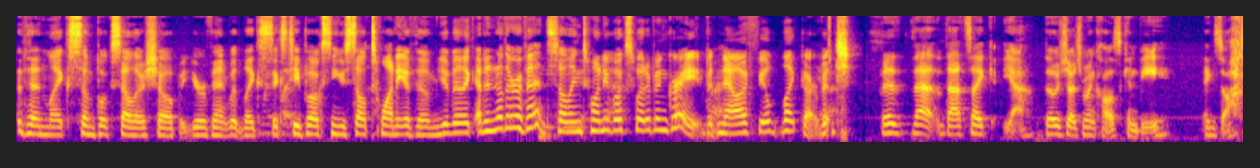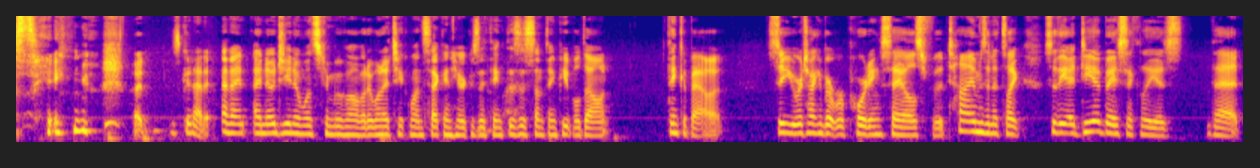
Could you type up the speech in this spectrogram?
then, like some booksellers show up at your event with like 60 books and you sell 20 of them. You'll be like, at another event, selling 20 books would have been great. But now I feel like garbage. But that that's like yeah, those judgment calls can be exhausting. but he's good at it. And I, I know Gina wants to move on, but I want to take one second here because I think this is something people don't think about. So you were talking about reporting sales for the Times, and it's like, so the idea basically is that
